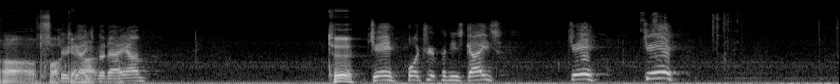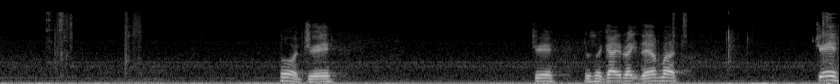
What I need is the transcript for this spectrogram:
Oh, Two fucking guys hell. where I am. Two. Jay, watch out for these guys. Jay! Jay! Oh, Jay. Jay, there's a guy right there, man. Jay!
